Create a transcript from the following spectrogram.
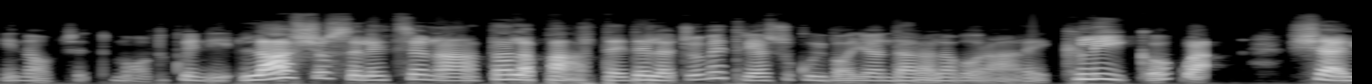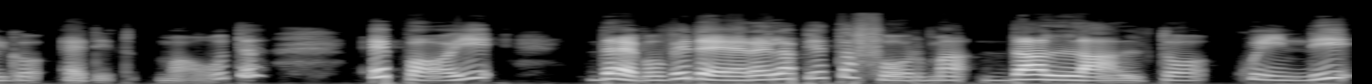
in object mode. Quindi lascio selezionata la parte della geometria su cui voglio andare a lavorare. Clicco qua scelgo Edit Mode e poi devo vedere la piattaforma dall'alto, quindi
